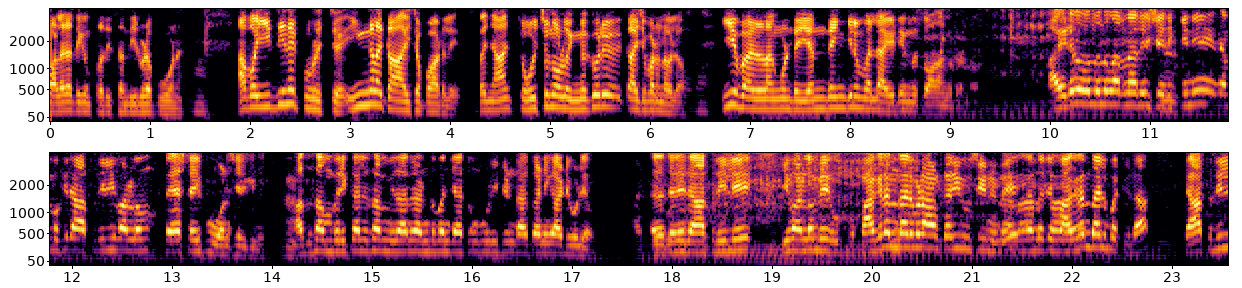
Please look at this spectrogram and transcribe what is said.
വളരെയധികം പ്രതിസന്ധിയിലൂടെ പോവാണ്. അപ്പൊ ഇതിനെ കുറിച്ച് നിങ്ങളെ കാഴ്ചപ്പാടിൽ ഇപ്പൊ ഞാൻ ചോദിച്ചു എന്നുള്ളൂ നിങ്ങൾക്ക് ഒരു കാഴ്ചപ്പാടുണ്ടാവല്ലോ ഈ വെള്ളം കൊണ്ട് എന്തെങ്കിലും വല്ല ഐഡിയ നിങ്ങൾക്ക് തോന്നാൻ കിട്ടുന്നുണ്ടോ ഐഡിയ തോന്നുന്നു പറഞ്ഞാൽ ശരിക്കും നമുക്ക് രാത്രിയിൽ ഈ വെള്ളം വേസ്റ്റ് ആയി പോവാണ് ശരിക്കും അത് സംഭരിക്കാനുള്ള സംവിധാനം രണ്ട് പഞ്ചായത്തും കൂടിയിട്ട് ഉണ്ടാക്കുകയാണെങ്കിൽ അടിപൊളിയാവും. എന്നുവെച്ചാൽ വെച്ചാൽ രാത്രിയിൽ ഈ വെള്ളം പകലെന്തായാലും ഇവിടെ ആൾക്കാർ യൂസ് ചെയ്യുന്നുണ്ട്. എന്താ വെച്ചാൽ പകൽ പറ്റില്ല പറ്റൂല. രാത്രിയിൽ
